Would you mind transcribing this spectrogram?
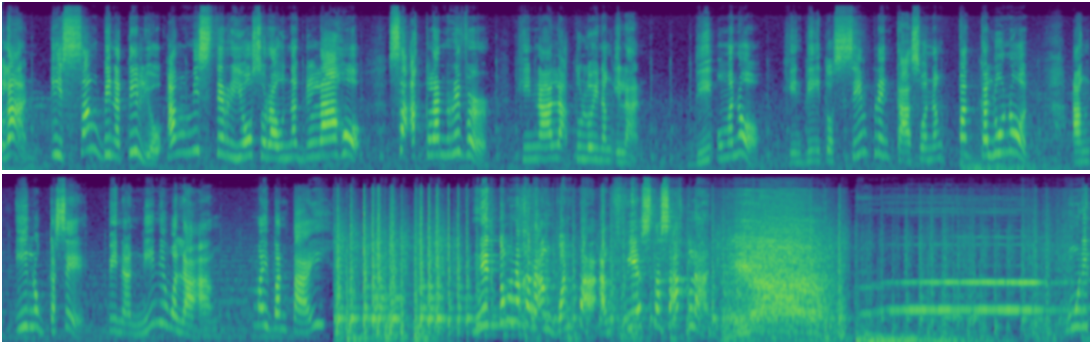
Aklan, isang binatilyo ang misteryoso raw naglaho sa Aklan River. Hinala tuloy ng ilan. Di umano, hindi ito simpleng kaso ng pagkalunod. Ang ilog kasi pinaniniwalaang may bantay. Nitong nakaraang buwan pa ang fiesta sa Aklan. Ngunit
